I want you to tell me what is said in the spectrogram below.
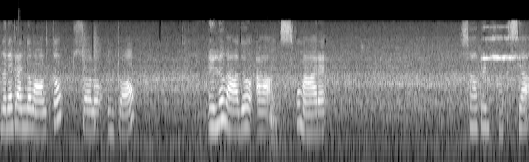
non ne prendo molto solo un po' e lo vado a sfumare sopra il fucsia.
